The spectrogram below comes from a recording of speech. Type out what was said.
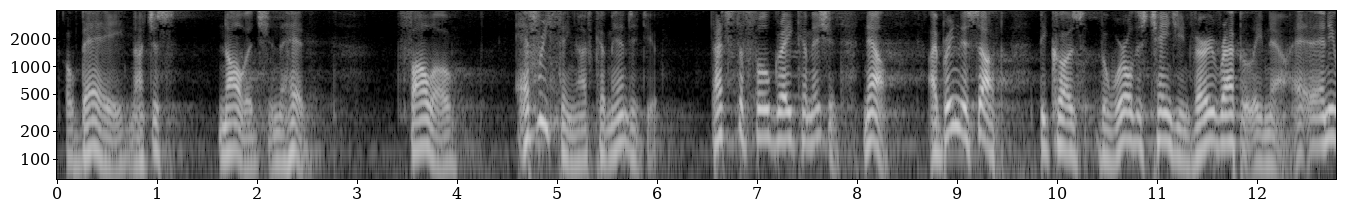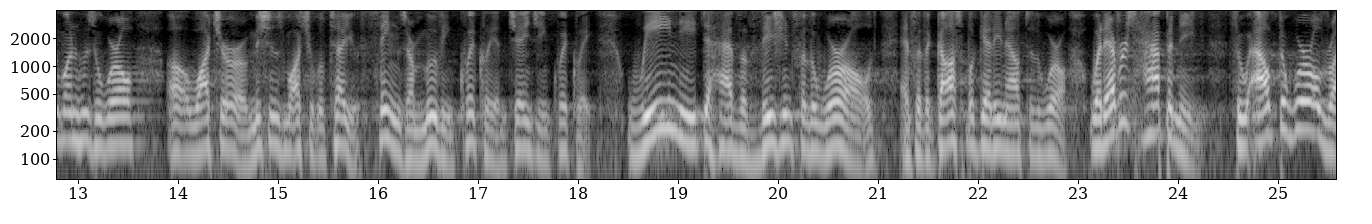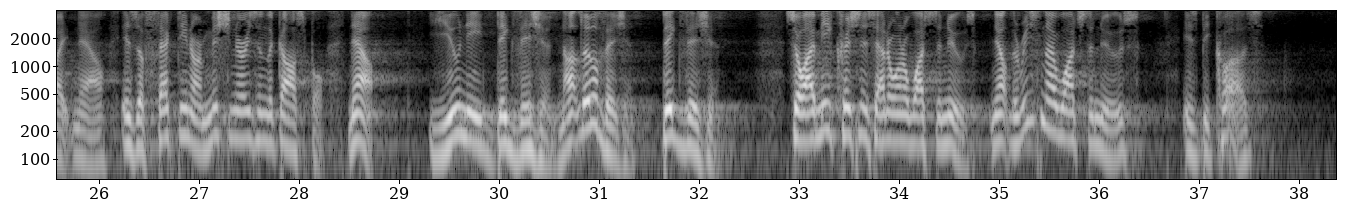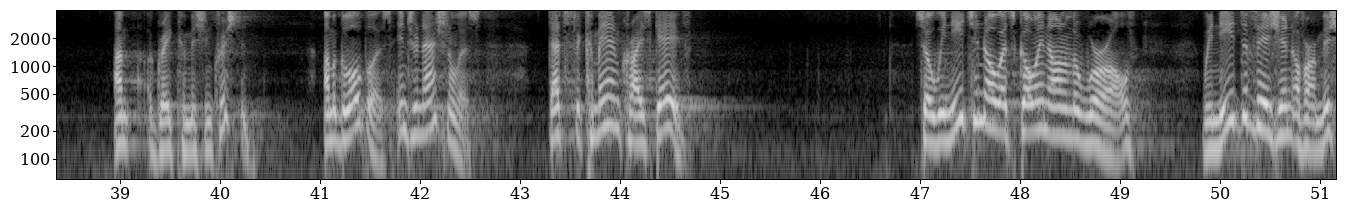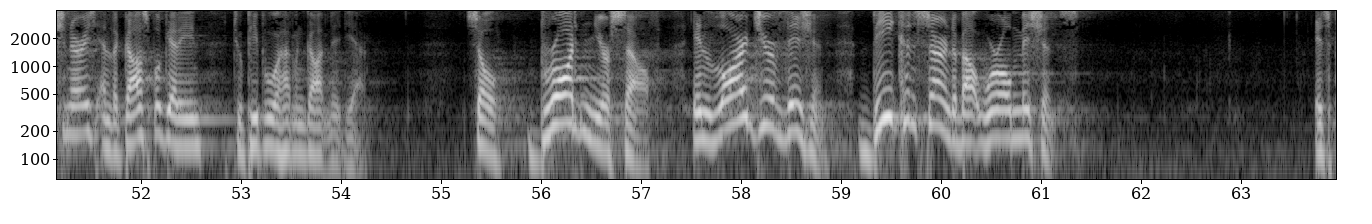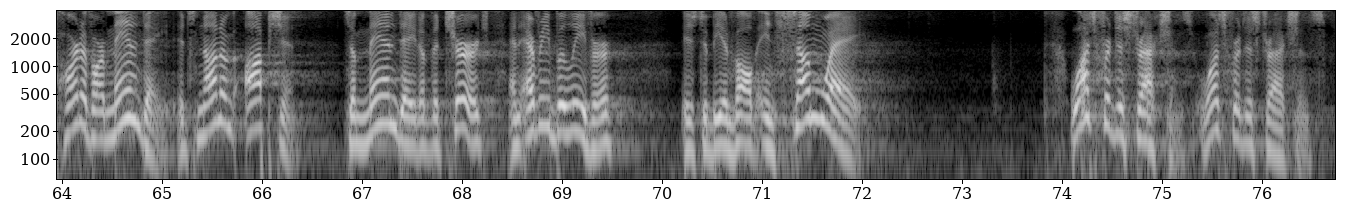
obey, not just knowledge in the head, follow everything I've commanded you. That's the full Great Commission. Now, I bring this up because the world is changing very rapidly now. Anyone who's a world uh, watcher or a missions watcher will tell you things are moving quickly and changing quickly. We need to have a vision for the world and for the gospel getting out to the world. Whatever's happening throughout the world right now is affecting our missionaries and the gospel. Now, you need big vision, not little vision, big vision. So I meet Christians I don't want to watch the news. Now, the reason I watch the news is because I'm a Great Commission Christian. I'm a globalist, internationalist. That's the command Christ gave. So we need to know what's going on in the world. We need the vision of our missionaries and the gospel getting to people who haven't gotten it yet. So broaden yourself, enlarge your vision, be concerned about world missions. It's part of our mandate, it's not an option. It's a mandate of the church, and every believer is to be involved in some way. Watch for distractions. Watch for distractions.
